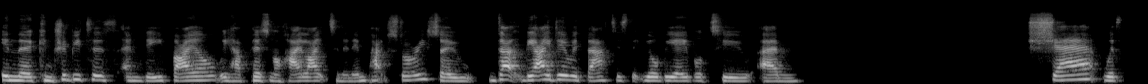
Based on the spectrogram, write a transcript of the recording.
in the contributors MD file, we have personal highlights and an impact story. So that the idea with that is that you'll be able to um, share with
